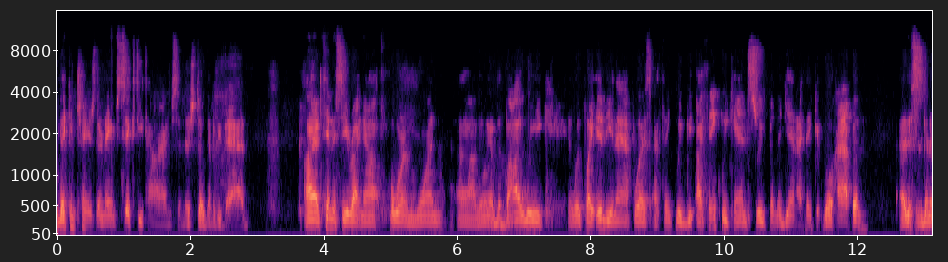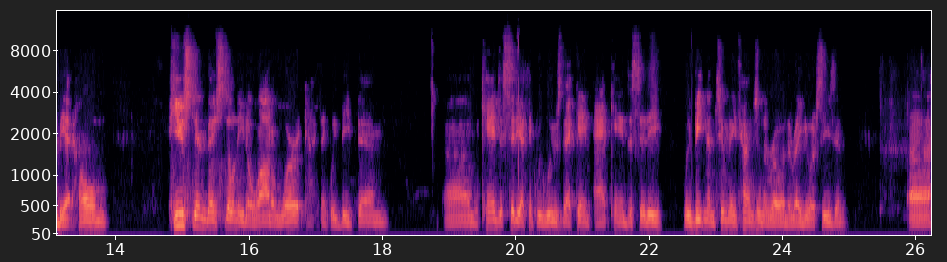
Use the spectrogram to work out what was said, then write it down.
they can change their name sixty times and they're still going to be bad. I have Tennessee right now at four and one. Um, then we have the bye week, and we play Indianapolis. I think we, I think we can sweep them again. I think it will happen. Uh, this is going to be at home. Houston, they still need a lot of work. I think we beat them. Um, Kansas City, I think we lose that game at Kansas City. We've beaten them too many times in a row in the regular season. Uh,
